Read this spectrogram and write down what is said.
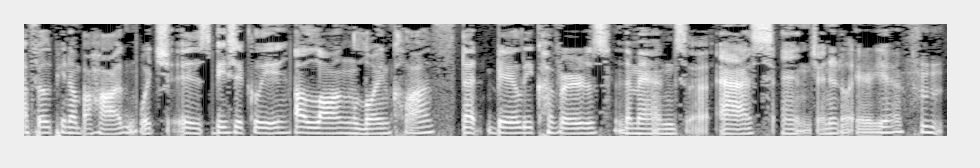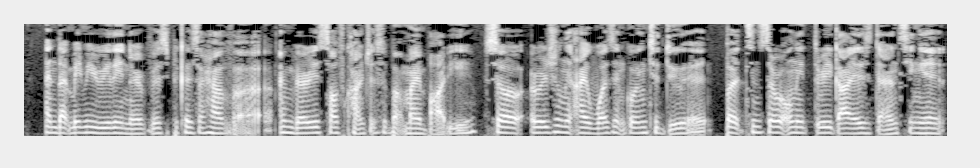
a Filipino bahag, which is basically a long loincloth that barely covers the man's uh, ass and genital area. and that made me really nervous because I have uh, I'm very self conscious about my body. So originally I wasn't going to do it, but since there were only three guys dancing it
